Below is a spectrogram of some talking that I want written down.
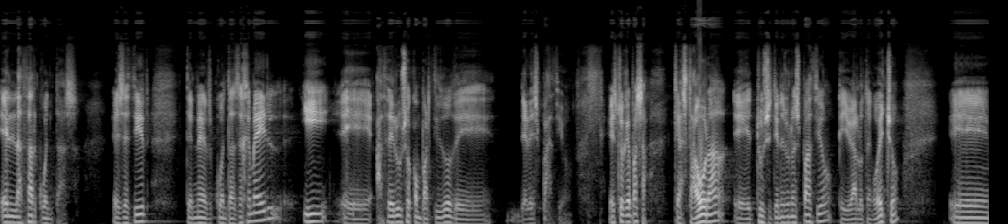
enlazar cuentas, es decir, tener cuentas de Gmail y eh, hacer uso compartido de, del espacio. ¿Esto qué pasa? Que hasta ahora eh, tú si tienes un espacio, que yo ya lo tengo hecho, eh,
